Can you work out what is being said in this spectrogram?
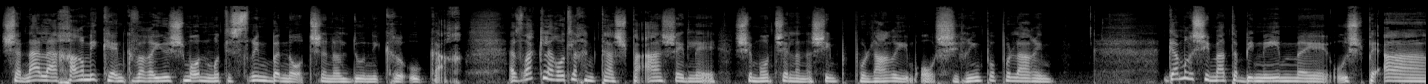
שנה לאחר מכן כבר היו 820 בנות שנולדו, נקראו כך. אז רק להראות לכם את ההשפעה של אה, שמות של אנשים פופולריים או שירים פופולריים. גם רשימת הבנים אה, הושפעה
